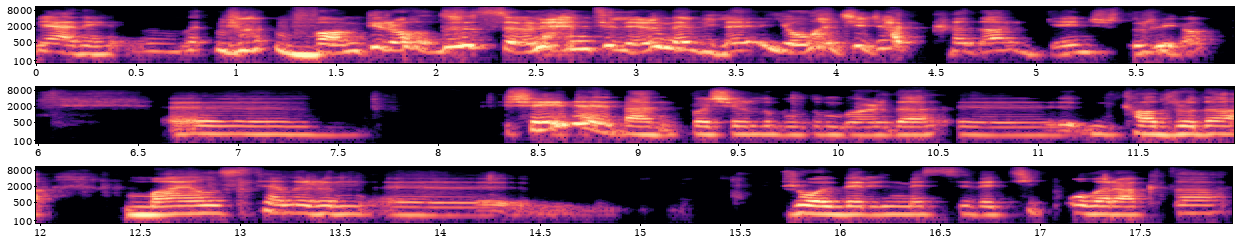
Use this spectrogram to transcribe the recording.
yani vampir olduğu söylentilerine bile yol açacak kadar genç duruyor. E, şey de ben başarılı buldum bu arada e, kadroda Miles Teller'ın rol verilmesi ve tip olarak da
